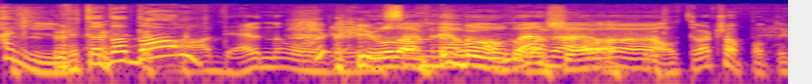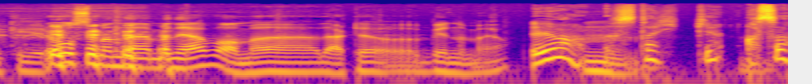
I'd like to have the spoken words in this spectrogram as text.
helvete da, Dan! Ja, det er en Jo overdrivelse, da, men jeg var med. Det har jo alltid vært sjappa til Kyros, men, men jeg var med der til å begynne med, ja. Ja, steike. Altså,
